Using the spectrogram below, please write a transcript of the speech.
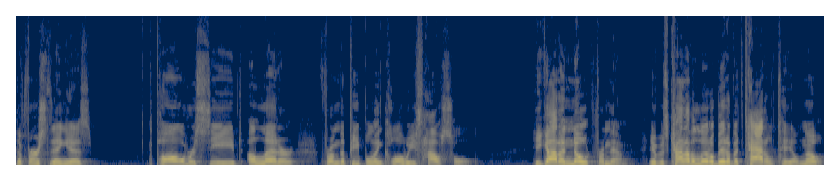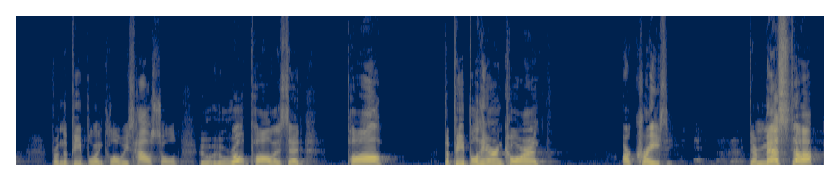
The first thing is, Paul received a letter from the people in Chloe's household. He got a note from them. It was kind of a little bit of a tattletale note from the people in Chloe's household who, who wrote Paul and said, Paul, the people here in Corinth are crazy. They're messed up.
